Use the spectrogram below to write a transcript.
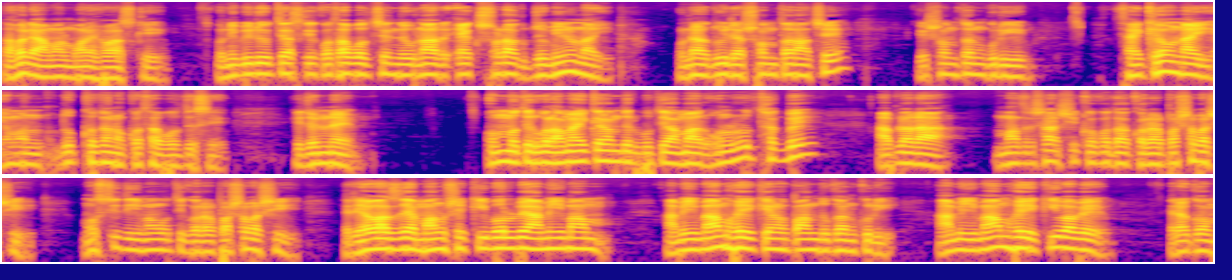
তাহলে আমার মনে হয় আজকে উনি ভিডিওতে আজকে কথা বলছেন যে ওনার এক সড়াক জমিনও নাই ওনার দুইটা সন্তান আছে এই সন্তানগুলি থাকেও নাই এমন দুঃখজনক কথা বলতেছে। এজন্যে উম্মতের ওলামাইকেরামদের প্রতি আমার অনুরোধ থাকবে, আপনারা মাদ্রাসা শিক্ষকতা করার পাশাপাশি, মসজিদে ইমামতি করার পাশাপাশি রেওয়াজ দেয়া মানুষে কি বলবে আমি ইমাম আমি ইমাম হয়ে কেন পান দোকান করি? আমি ইমাম হয়ে কীভাবে এরকম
